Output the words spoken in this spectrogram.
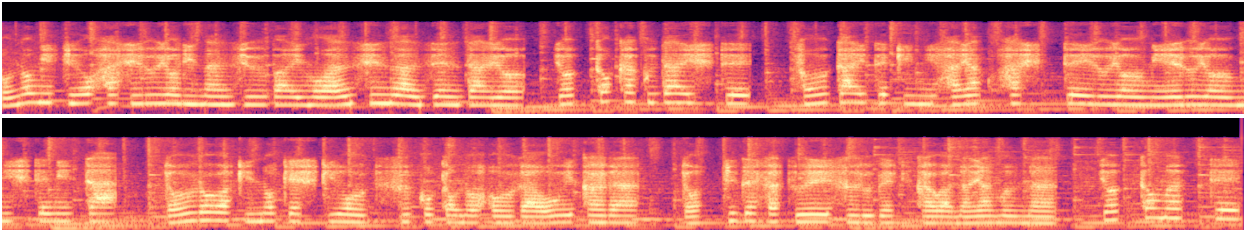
この道を走るより何十倍も安心安全だよ。ちょっと拡大して、相対的に速く走っているよう見えるようにしてみた。道路脇の景色を映すことの方が多いから、どっちで撮影するべきかは悩むな。ちょっと待って、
